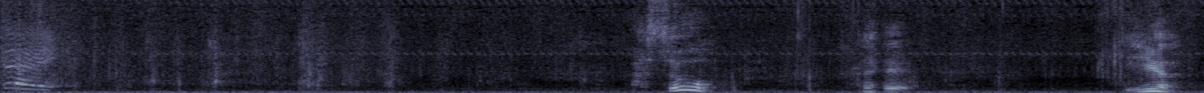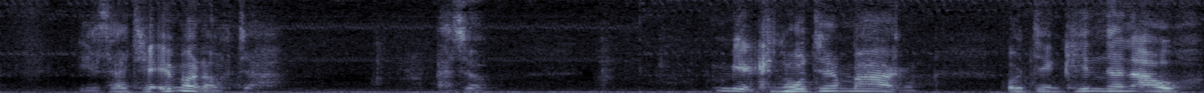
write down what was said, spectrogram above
Hey. Ach so. ihr, ihr seid ja immer noch da. Also, mir knurrt der Magen. Und den Kindern auch.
